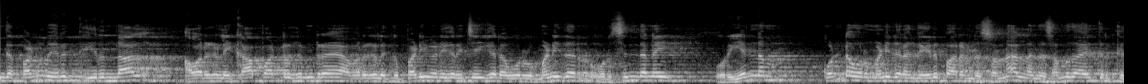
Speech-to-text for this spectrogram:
இந்த பண்பு இரு இருந்தால் அவர்களை காப்பாற்றுகின்ற அவர்களுக்கு பணிவிடைகளை செய்கிற ஒரு மனிதர் ஒரு சிந்தனை ஒரு எண்ணம் கொண்ட ஒரு மனிதர் அங்கே இருப்பார் என்று சொன்னால் அந்த சமுதாயத்திற்கு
